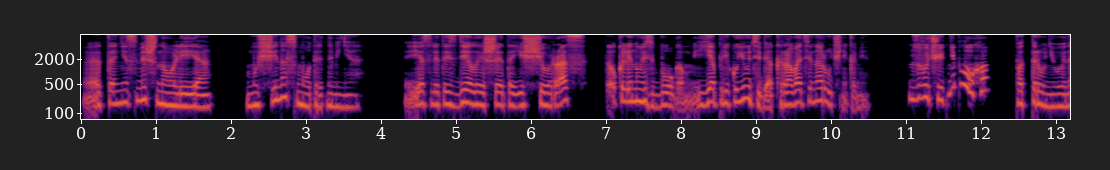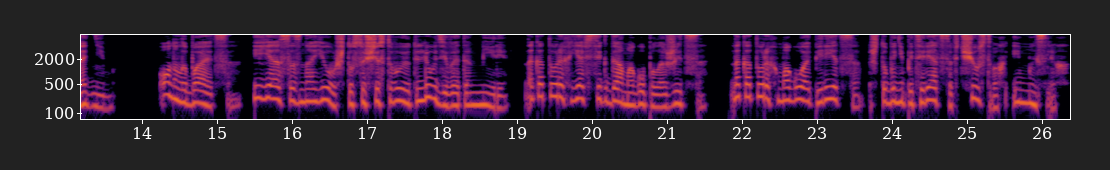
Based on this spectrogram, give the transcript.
«Это не смешно, Лия». Мужчина смотрит на меня. Если ты сделаешь это еще раз, то, клянусь богом, я прикую тебя к кровати наручниками. Звучит неплохо, подтруниваю над ним. Он улыбается, и я осознаю, что существуют люди в этом мире, на которых я всегда могу положиться, на которых могу опереться, чтобы не потеряться в чувствах и мыслях.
